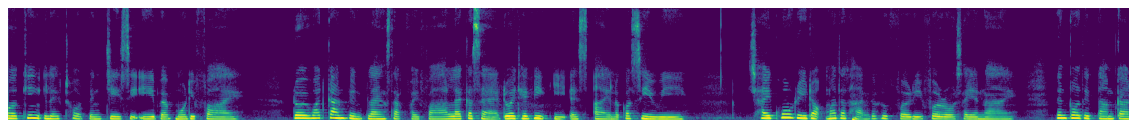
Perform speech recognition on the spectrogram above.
working electrode เป็น GCE แบบ modify โดยวัดการเปลี่ยนแปลงศักย์ไฟฟ้าและกระแสด้วยเทคนิค ESI แล้วก็ CV ใช้คู่รีดอกมาตรฐานก็คือ ferric ferrocyanide เป็นตัวติดตามการ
